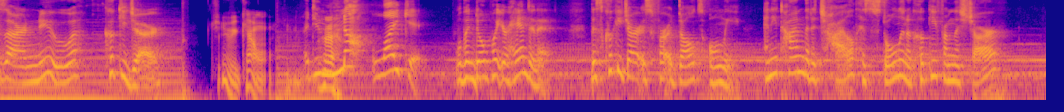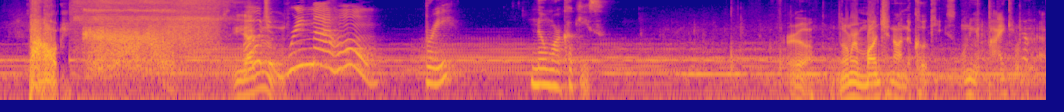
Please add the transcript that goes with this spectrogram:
Is our new cookie jar. She didn't even count. I do not like it. Well, then don't put your hand in it. This cookie jar is for adults only. Anytime that a child has stolen a cookie from this jar, Wow. Why would you bring that home? Bree, no more cookies. For real. No more munching on the cookies. Only I can do that.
